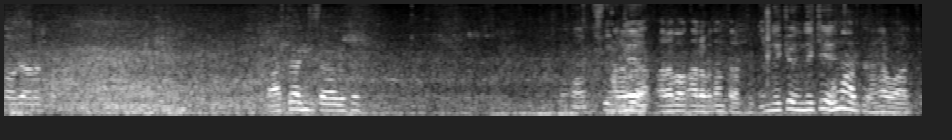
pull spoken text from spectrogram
mavi araç var. Artı hangisi abi? Artı önünde ya. Araba, araba, arabadan taraftaki. Öndeki öndeki. Bu mu artı? Aha o artık.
